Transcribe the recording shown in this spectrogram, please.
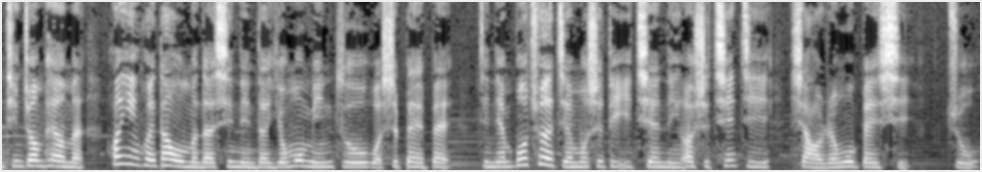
听众朋友们，欢迎回到我们的心灵的游牧民族，我是贝贝。今天播出的节目是第一千零二十七集《小人物悲喜》，主，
